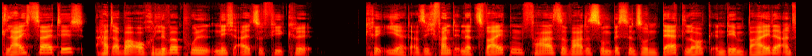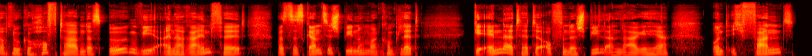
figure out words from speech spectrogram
gleichzeitig hat aber auch Liverpool nicht allzu viel kre kreiert. Also ich fand in der zweiten Phase war das so ein bisschen so ein Deadlock, in dem beide einfach nur gehofft haben, dass irgendwie einer reinfällt, was das ganze Spiel nochmal komplett geändert hätte, auch von der Spielanlage her. Und ich fand,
